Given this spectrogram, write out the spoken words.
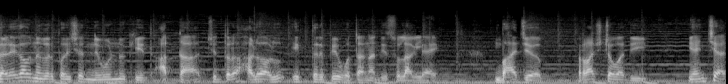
तळेगाव नगर परिषद निवडणुकीत आता चित्र हळूहळू एकतर्फी होताना दिसू लागले आहे. भाजप राष्ट्रवादी यांच्यात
